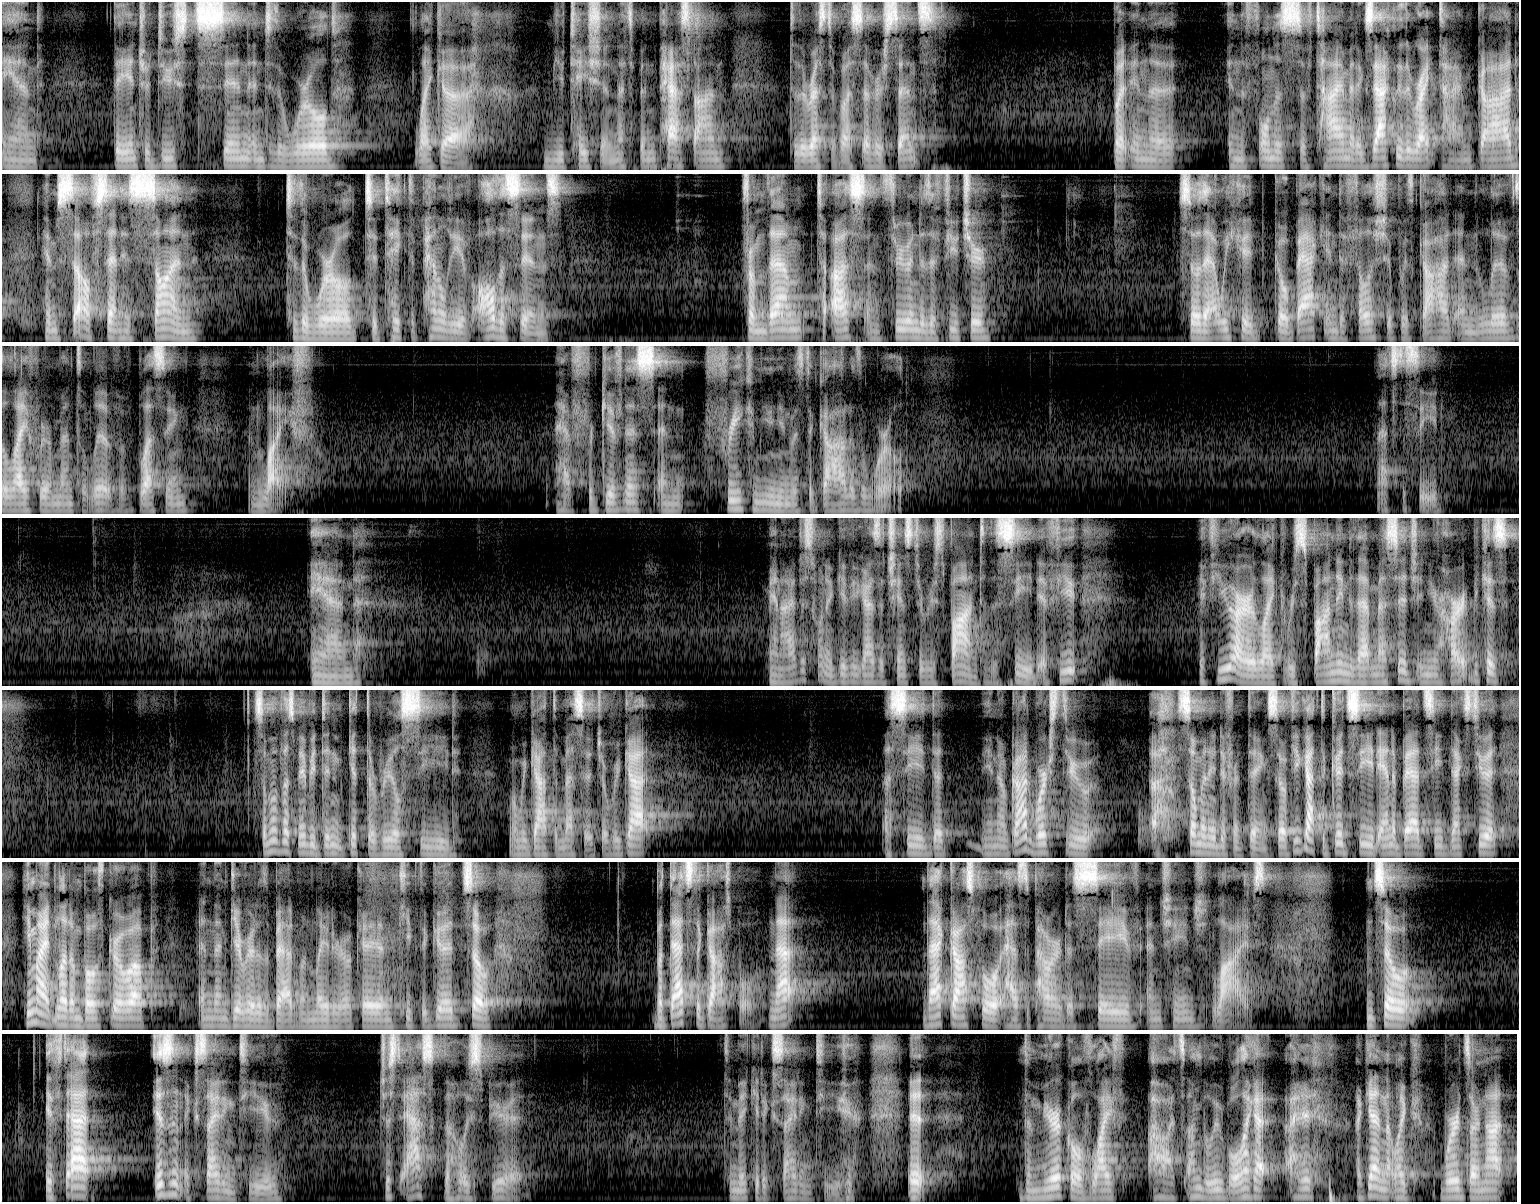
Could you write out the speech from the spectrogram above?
and they introduced sin into the world like a mutation that's been passed on to the rest of us ever since. But in the, in the fullness of time, at exactly the right time, God Himself sent His Son to the world to take the penalty of all the sins from them to us and through into the future so that we could go back into fellowship with God and live the life we were meant to live of blessing and life. Have forgiveness and free communion with the God of the world. That's the seed. And man, I just want to give you guys a chance to respond to the seed. If you if you are like responding to that message in your heart because some of us maybe didn't get the real seed when we got the message or we got a seed that, you know, God works through so many different things. So if you got the good seed and a bad seed next to it, He might let them both grow up and then get rid of the bad one later, okay, and keep the good. So, but that's the gospel. And that, that gospel has the power to save and change lives. And so, if that isn't exciting to you, just ask the Holy Spirit to make it exciting to you. It, the miracle of life, oh, it's unbelievable. Like I, I again, like words are not,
